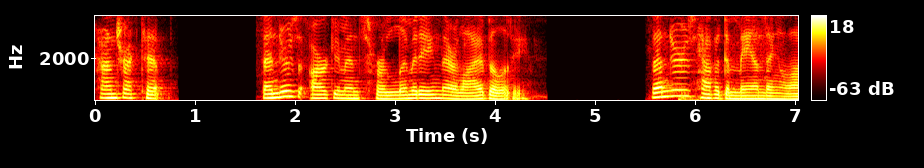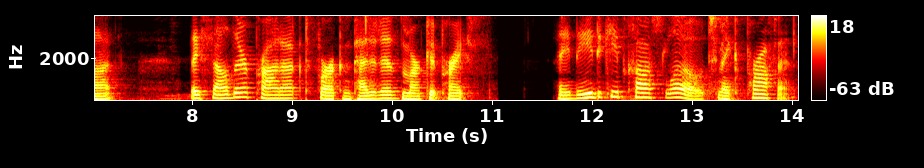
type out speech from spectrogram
Contract tip Vendors' arguments for limiting their liability. Vendors have a demanding lot. They sell their product for a competitive market price. They need to keep costs low to make a profit.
